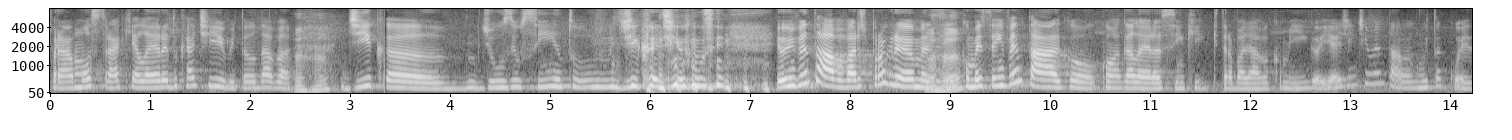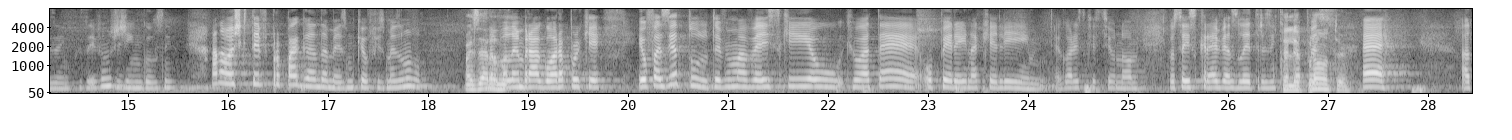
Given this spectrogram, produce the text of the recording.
para mostrar que ela era educativa. Então eu dava dica de use o cinto, dica de use. eu inventava vários programas Aham. e comecei a inventar com, com a galera assim que, que trabalhava comigo e a gente inventava muita coisa, inclusive uns jingles. hein. Ah, não, acho que teve propaganda mesmo que eu fiz, mas eu não vou. Mas era não vou lembrar agora porque eu fazia tudo. Teve uma vez que eu, que eu até operei naquele. Agora esqueci o nome. Você escreve as letras a Teleprompter? pessoa- É. a-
